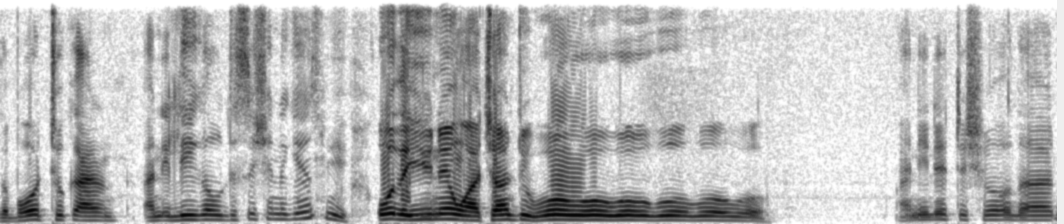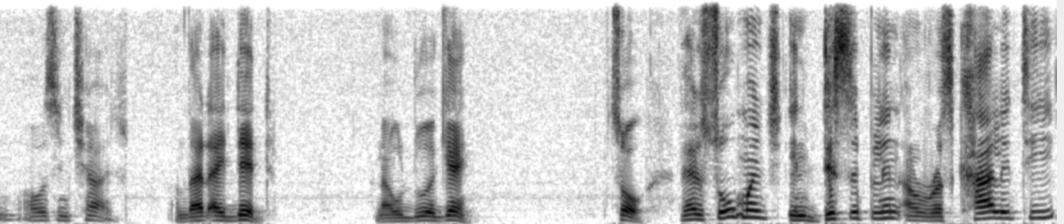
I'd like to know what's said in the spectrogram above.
the board took an, an illegal decision against me. Or the union were chanting, whoa, whoa, whoa, whoa, whoa, whoa. I needed to show that I was in charge. And that I did. And I will do again. So there's so much indiscipline and rascality.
